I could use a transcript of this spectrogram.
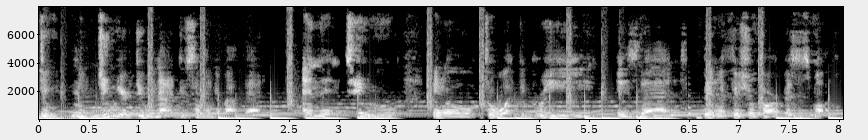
do do we or do we not do something about that? And then two, you know, to what degree is that beneficial to our business model?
